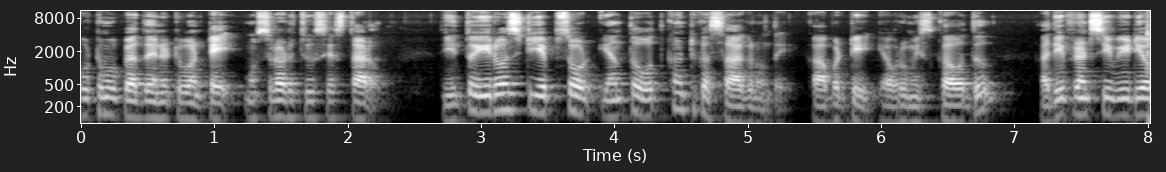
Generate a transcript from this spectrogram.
కుటుంబ పెద్ద అయినటువంటి ముసలాడు చూసేస్తాడు. దీంతో ఈరోజు ఎపిసోడ్ ఎంతో ఉత్కంఠగా సాగనుంది. కాబట్టి ఎవరు మిస్ కావద్దు. అది ఫ్రెండ్స్ ఈ వీడియో.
